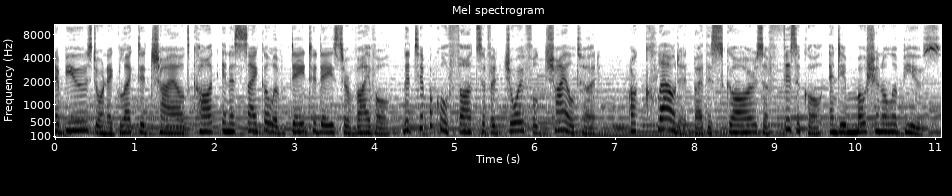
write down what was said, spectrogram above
abused or neglected child caught in a cycle of day to day survival, the typical thoughts of a joyful childhood are clouded by the scars of physical and emotional abuse.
